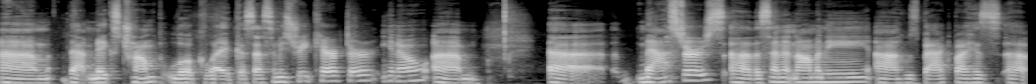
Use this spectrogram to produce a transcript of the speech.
um, that makes Trump look like a Sesame Street character, you know. Um, uh, Masters, uh, the Senate nominee, uh, who's backed by his uh,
